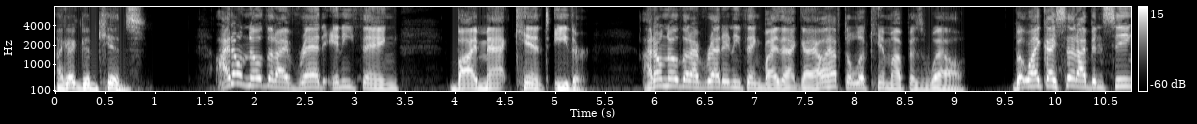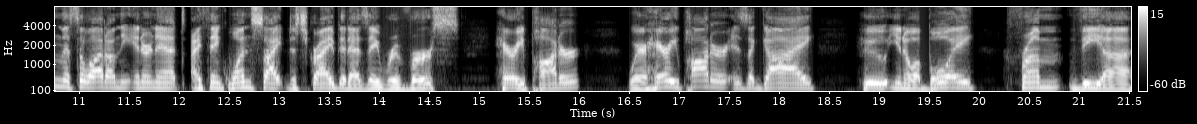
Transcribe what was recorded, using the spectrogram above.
I got good kids. I don't know that I've read anything by Matt Kent either. I don't know that I've read anything by that guy. I'll have to look him up as well. But like I said, I've been seeing this a lot on the internet. I think one site described it as a reverse Harry Potter, where Harry Potter is a guy who, you know, a boy from the, uh,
